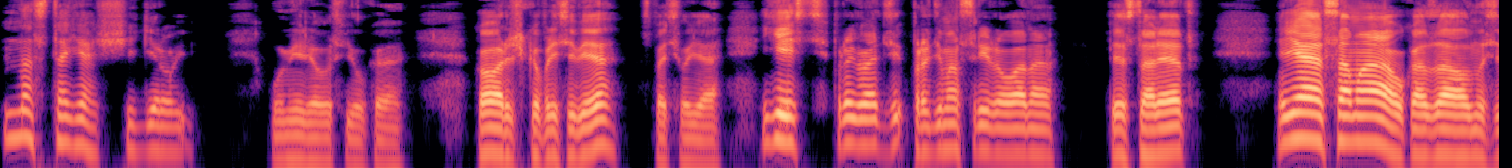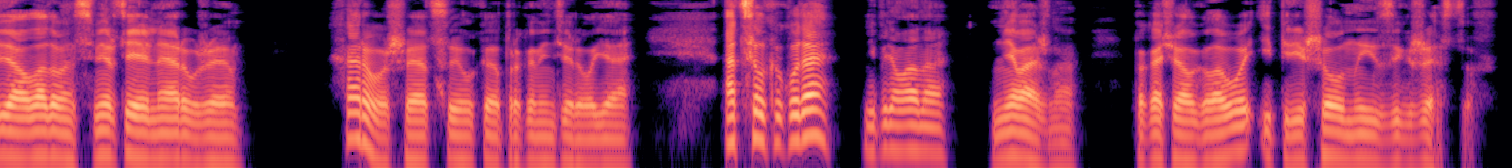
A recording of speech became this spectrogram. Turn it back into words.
«Настоящий герой», — умилилась Вилка. «Корочка при себе?» — спросил я. «Есть», — продемонстрировала она. «Пистолет?» «Я сама указал на себя в ладонь смертельное оружие». «Хорошая отсылка», — прокомментировал я. «Отсылка куда?» — не поняла она. «Неважно», — покачал головой и перешел на язык жестов.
